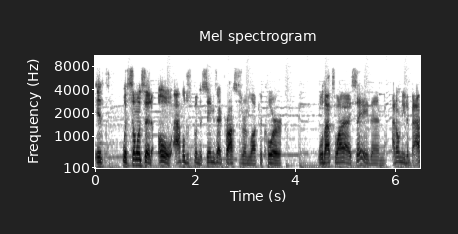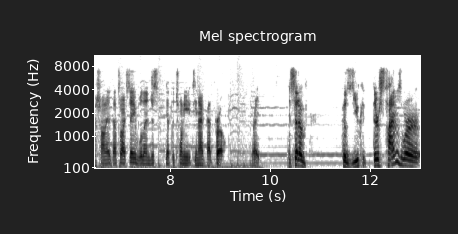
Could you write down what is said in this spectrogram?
If when someone said, "Oh, Apple just put in the same exact processor and unlocked the core," well, that's why I say then I don't need a bash on it. That's why I say, well, then just get the 2018 iPad Pro, right? Instead of because you could there's times where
